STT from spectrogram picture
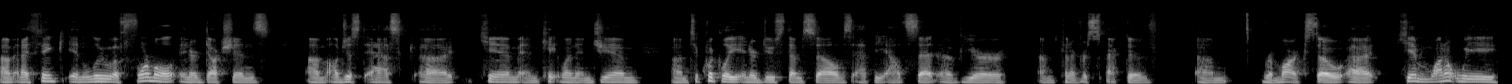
Um, and I think in lieu of formal introductions, um, I'll just ask uh, Kim and Caitlin and Jim um, to quickly introduce themselves at the outset of your um, kind of respective um, remarks. So uh, Kim, why don't we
